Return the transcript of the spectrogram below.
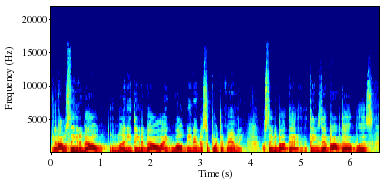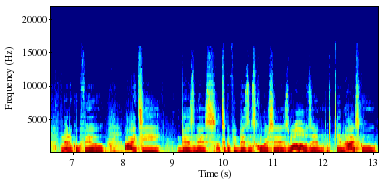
Yeah. I was thinking about money, thinking about like wealth, being able to support the family. I was thinking about that. The things that popped up was medical field, mm. IT, business. I took a few business courses while I was in in high school,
